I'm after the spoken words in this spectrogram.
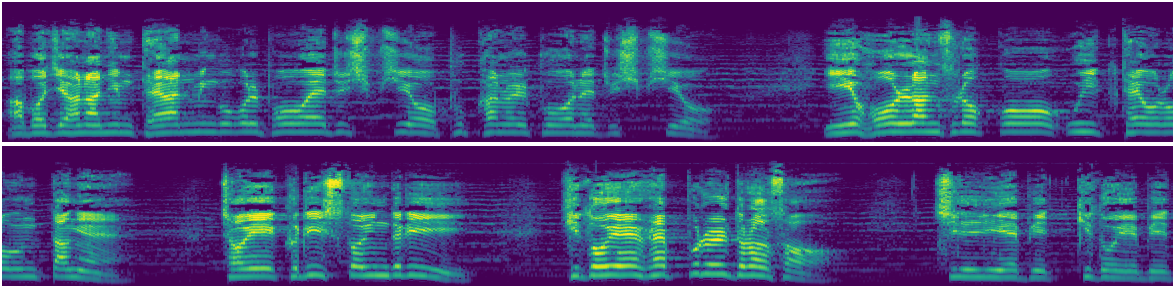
아버지 하나님 대한민국을 보호해 주십시오. 북한을 구원해 주십시오. 이 혼란스럽고 위태로운 땅에 저희 그리스도인들이 기도의 횃불을 들어서 진리의 빛, 기도의 빛,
